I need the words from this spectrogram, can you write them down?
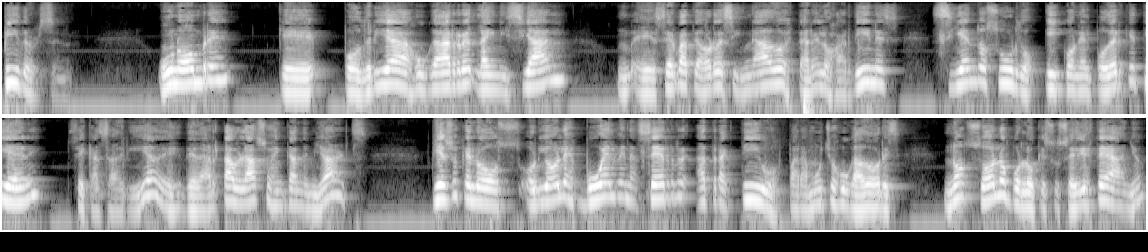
Peterson. Un hombre que podría jugar la inicial, eh, ser bateador designado, estar en los jardines, siendo zurdo y con el poder que tiene, se cansaría de, dar tablazos en Camden Yards. Pienso que los Orioles vuelven a ser atractivos para muchos jugadores no solo por lo que sucedió este año,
